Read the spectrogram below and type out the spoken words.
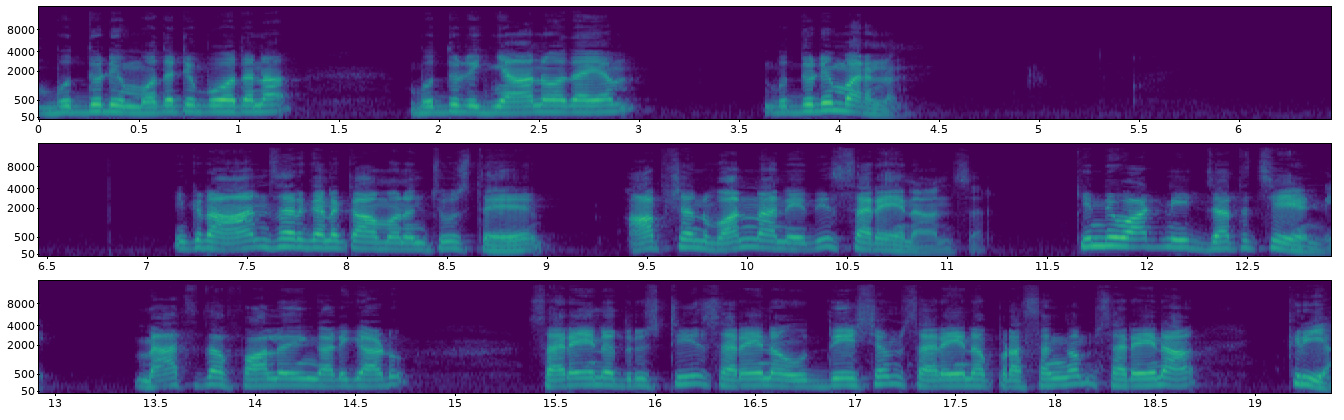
బుద్ధుడి మొదటి బోధన బుద్ధుడి జ్ఞానోదయం బుద్ధుడి మరణం. ఇక్కడ ఆన్సర్ గనక మనం చూస్తే ఆప్షన్ వన్ అనేది సరైన ఆన్సర్. కింది వాటిని జత చేయండి. మ్యాచ్ ద ఫాలోయింగ్ అడిగాడు. సరైన దృష్టి సరైన ఉద్దేశం సరైన ప్రసంగం సరైన క్రియ.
